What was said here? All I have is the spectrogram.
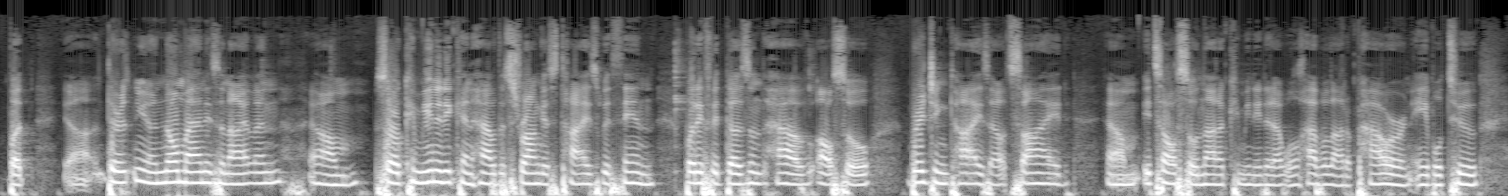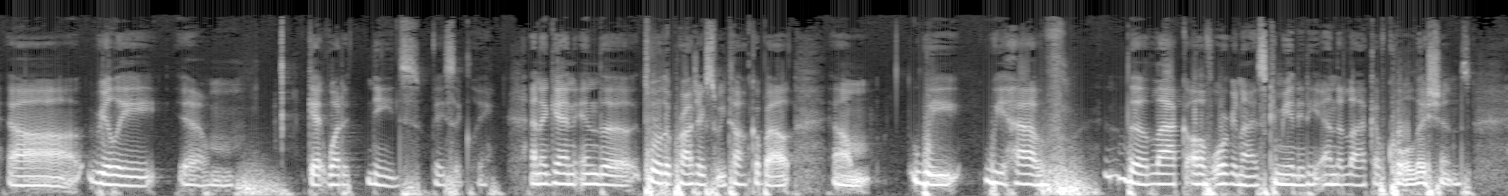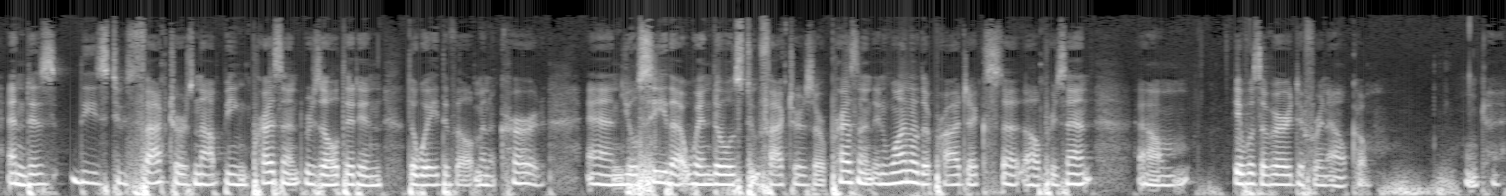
But uh, there's, you know, no man is an island. Um, so a community can have the strongest ties within, but if it doesn't have also bridging ties outside, um, it's also not a community that will have a lot of power and able to uh, really um, get what it needs, basically. And again, in the two of the projects we talk about, um, we we have the lack of organized community and the lack of coalitions. And this, these two factors not being present resulted in the way development occurred. And you'll see that when those two factors are present in one of the projects that I'll present, um, it was a very different outcome. Okay.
